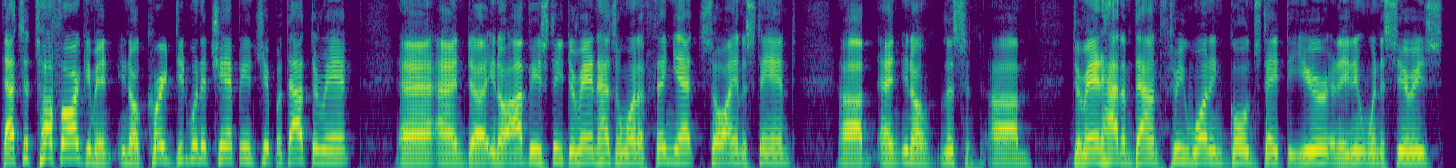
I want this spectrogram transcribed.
That's a tough argument. You know, Curry did win a championship without Durant. Uh, and, uh, you know, obviously Durant hasn't won a thing yet, so I understand. Uh, and, you know, listen, um, Durant had him down 3 1 in Golden State the year, and they didn't win the series.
